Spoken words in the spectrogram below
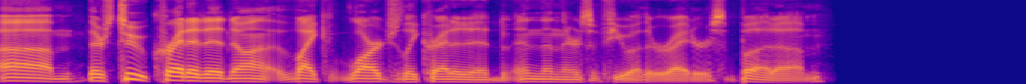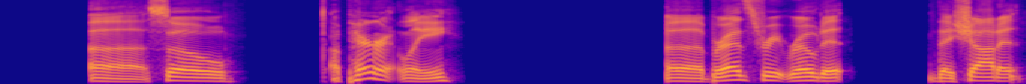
Um, there's two credited on like largely credited, and then there's a few other writers. But um uh so apparently uh Bradstreet wrote it. They shot it.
